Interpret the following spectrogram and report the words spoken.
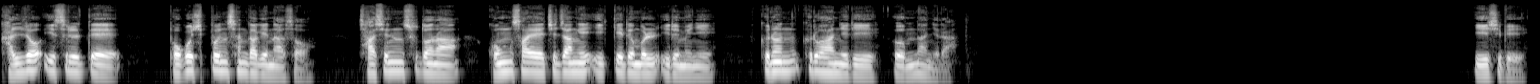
갈려 있을 때 보고 싶은 생각이 나서 자신 수도나 공사에 지장이 있게 됨을 이름이니 그는 그러한 일이 없나니라. (22)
